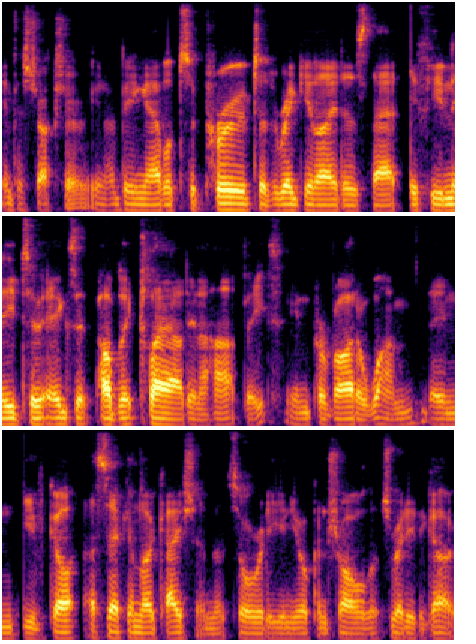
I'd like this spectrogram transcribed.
infrastructure. You know, being able to prove to the regulators that if you need to exit public cloud in a heartbeat in provider one, then you've got a second location that's already in your control that's ready to go.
